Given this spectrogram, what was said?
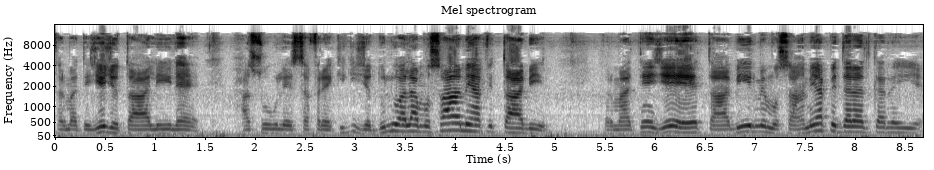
فرماتے یہ جو تعلیل ہے، حصول سفر حقیقی جد اللہ مسام فی تعبیر فرماتے ہیں، یہ تعبیر میں مساہمیہ پہ درد کر رہی ہے۔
